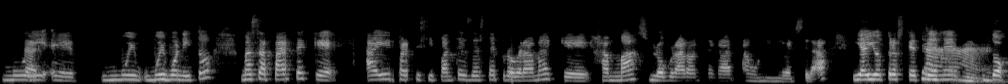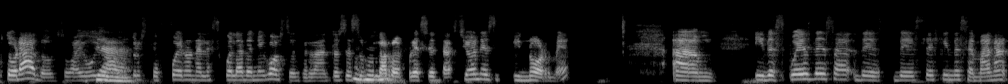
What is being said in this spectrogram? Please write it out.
muy, eh, muy, muy bonito. Más aparte que hay participantes de este programa que jamás lograron llegar a una universidad y hay otros que tienen doctorados o hay otros que fueron a la escuela de negocios, ¿verdad? Entonces la representación es enorme. y después de, esa, de, ese fin de semana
